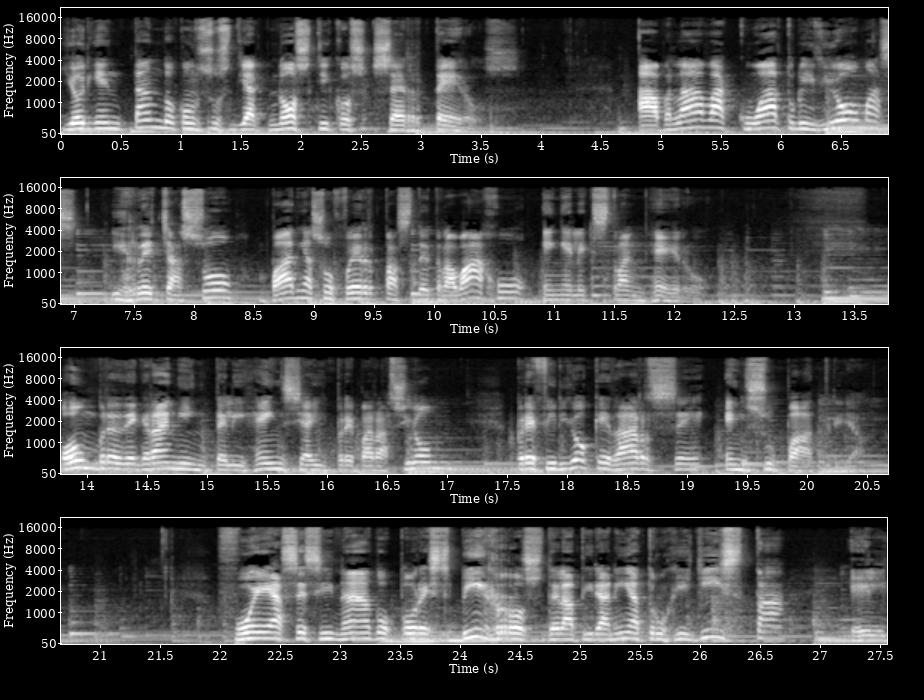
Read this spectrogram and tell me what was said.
y orientando con sus diagnósticos certeros. Hablaba cuatro idiomas y rechazó varias ofertas de trabajo en el extranjero. Hombre de gran inteligencia y preparación, prefirió quedarse en su patria fue asesinado por esbirros de la tiranía trujillista el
